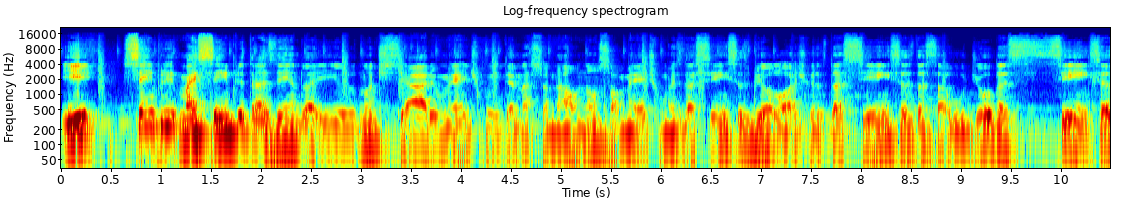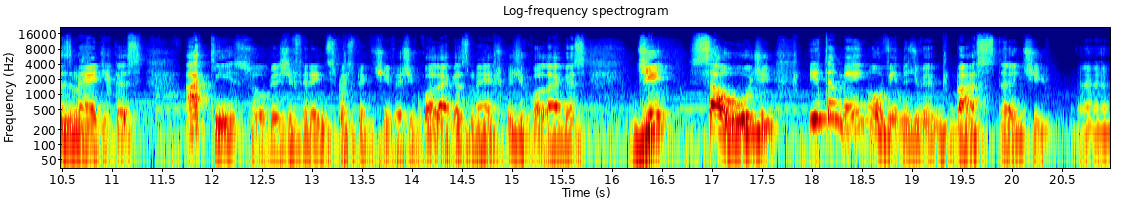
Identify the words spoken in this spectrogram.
e sempre, mas sempre trazendo aí o noticiário médico internacional, não só médico, mas das ciências biológicas, das ciências da saúde ou das ciências médicas, aqui sob as diferentes perspectivas de colegas médicos, de colegas de saúde e também ouvindo de bastante é,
